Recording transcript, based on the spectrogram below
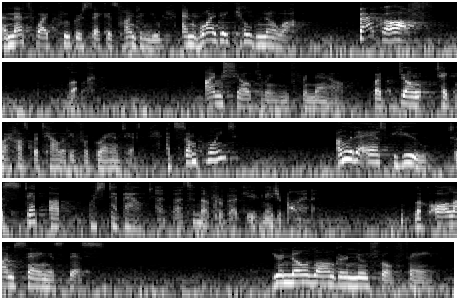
And that's why KrugerSec is hunting you, and why they killed Noah. Back off! Look, I'm sheltering you for now, but don't take my hospitality for granted. At some point, I'm gonna ask you to step up or step out. That's enough, Rebecca. You've made your point. Look, all I'm saying is this. You're no longer neutral, Faith.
